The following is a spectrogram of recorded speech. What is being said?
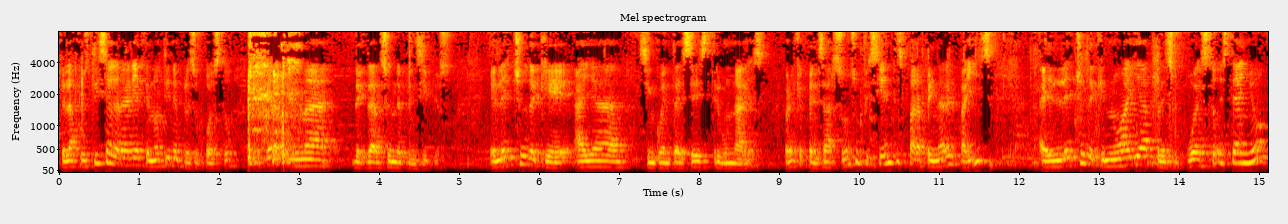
que la justicia agraria que no tiene presupuesto queda con una declaración de principios. El hecho de que haya 56 tribunales, pero hay que pensar, ¿son suficientes para peinar el país? El hecho de que no haya presupuesto, este año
